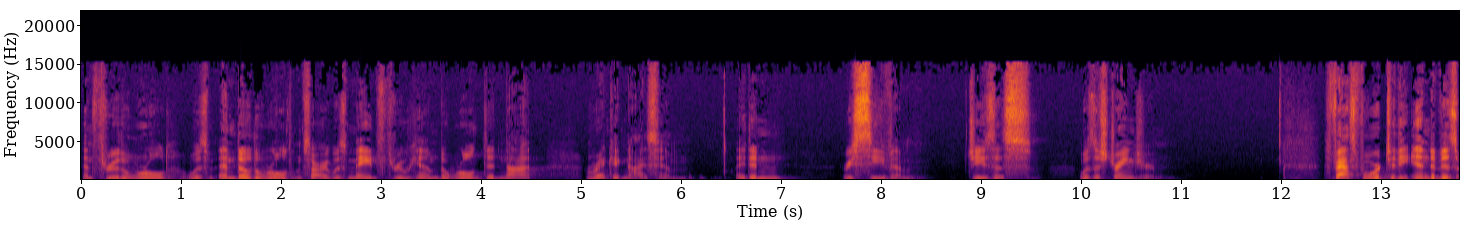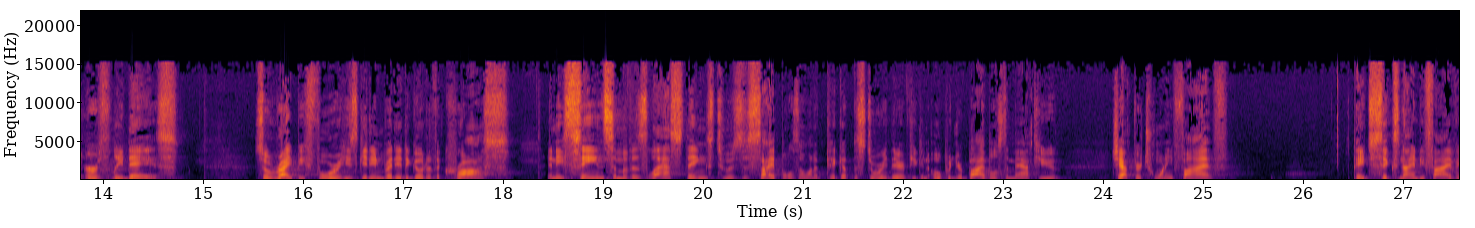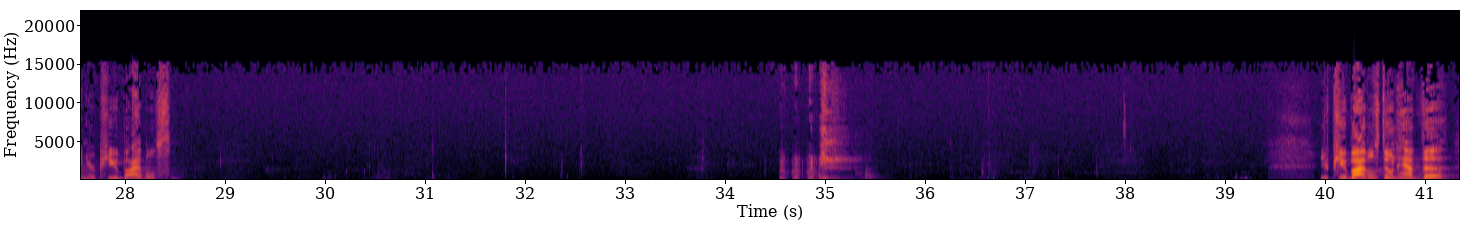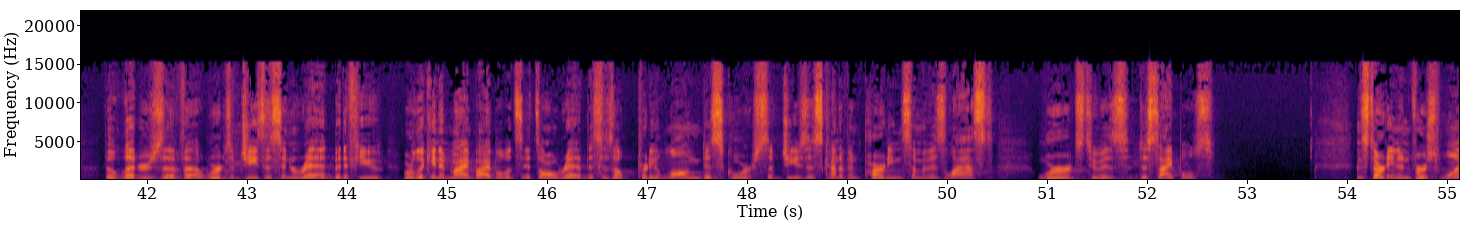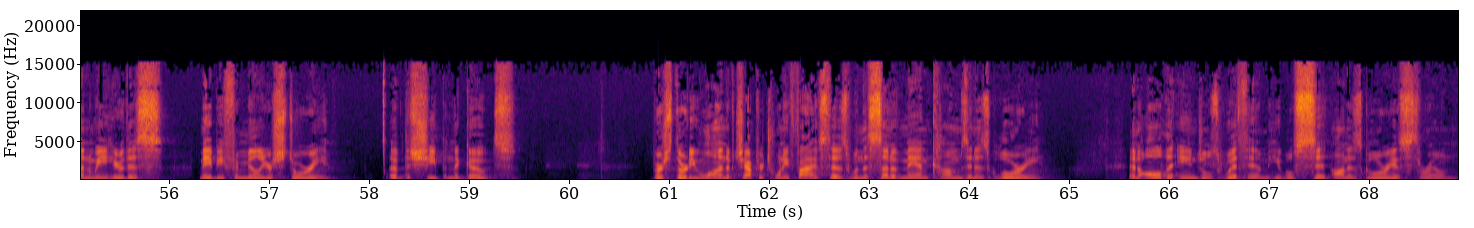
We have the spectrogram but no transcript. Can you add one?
and through the world was, and though the world, I'm sorry, was made through him, the world did not recognize him. They didn't receive him. Jesus was a stranger. Fast forward to the end of his earthly days. So, right before he's getting ready to go to the cross, and he's saying some of his last things to his disciples. I want to pick up the story there. If you can open your Bibles to Matthew chapter 25 page 695 in your Pew Bibles. Your Pew Bibles don't have the, the letters of uh, words of Jesus in red, but if you were looking at my Bible, it's, it's all red. This is a pretty long discourse of Jesus kind of imparting some of his last words to his disciples. And starting in verse 1, we hear this maybe familiar story of the sheep and the goats. Verse 31 of chapter 25 says, When the Son of Man comes in his glory, and all the angels with him, he will sit on his glorious throne.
